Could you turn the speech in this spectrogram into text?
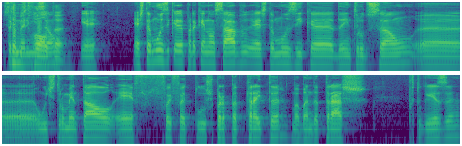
Estamos de Primeira emissão volta. É. Esta música, para quem não sabe, esta música da introdução, ah, o instrumental é, foi feito pelos Perpetrator, uma banda trash portuguesa.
